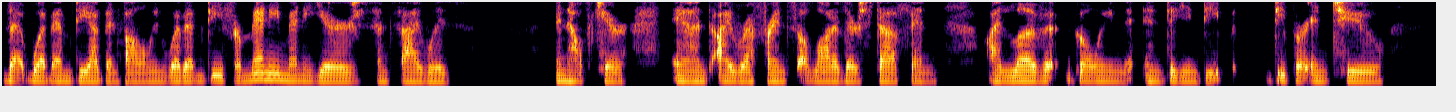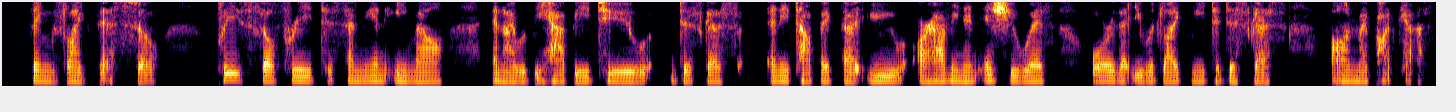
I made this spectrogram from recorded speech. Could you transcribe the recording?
that WebMD. I've been following WebMD for many, many years since I was in healthcare and I reference a lot of their stuff and I love going and digging deep, deeper into things like this. So please feel free to send me an email and I would be happy to discuss any topic that you are having an issue with or that you would like me to discuss on my podcast.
